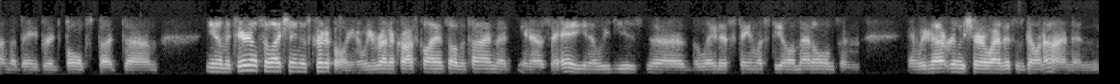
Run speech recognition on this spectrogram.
on the Bay Bridge bolts, but um, you know, material selection is critical. You know, we run across clients all the time that, you know, say, hey, you know, we've used the the latest stainless steel metals and and we're not really sure why this is going on. And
